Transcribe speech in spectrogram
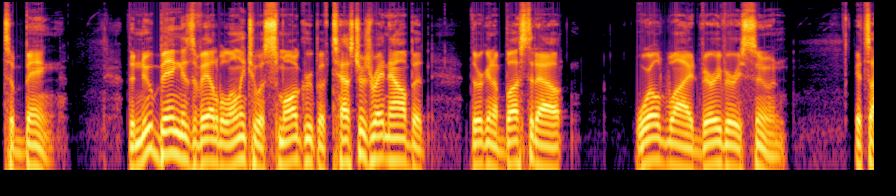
to Bing. The new Bing is available only to a small group of testers right now, but they're going to bust it out worldwide very, very soon. It's a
